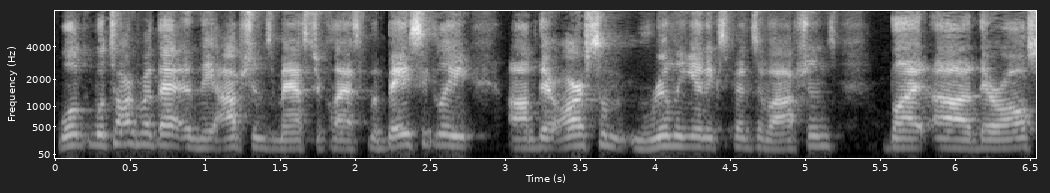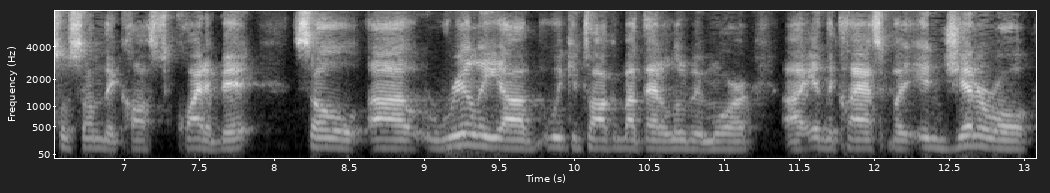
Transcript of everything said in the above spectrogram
we'll, we'll talk about that in the options masterclass. But basically, um, there are some really inexpensive options, but uh, there are also some that cost quite a bit. So uh, really, uh, we could talk about that a little bit more uh, in the class. But in general,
